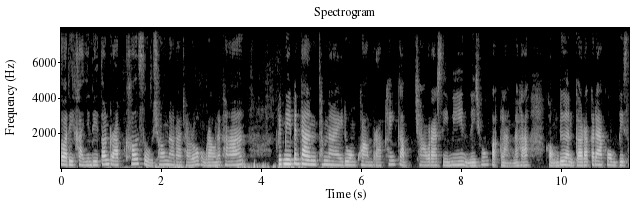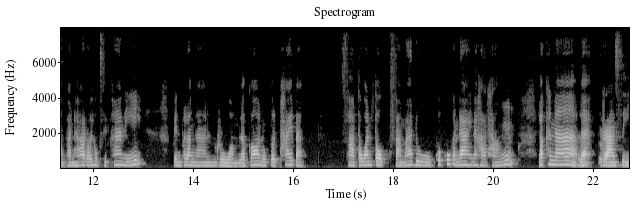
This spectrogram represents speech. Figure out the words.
สวัสดีค่ะ ยินดีต้อนรับเข้าสู่ช่องนาราทาโร่ของเรานะคะ คลิปนี้เป็นการทำนายดวงความรักให้กับชาวราศีมีนในช่วงปักหลังนะคะ ของเดือนกรกฎาคมปี 2565 นี้ เป็นพลังงานรวมแล้วก็นุกเปิดไพ่แบบศาสตร์ตะวันตกสามารถดูควบคู่กันได้นะคะ ทั้งลัคนาและราศี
